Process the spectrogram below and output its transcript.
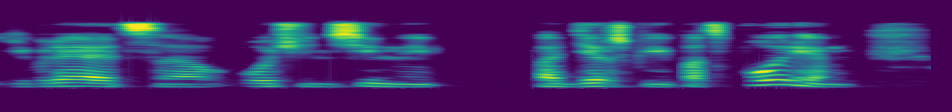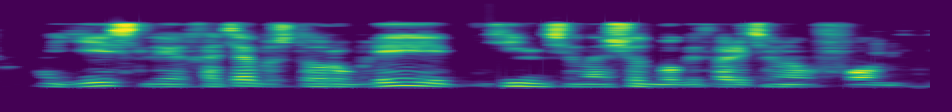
является очень сильной поддержкой и подспорьем, если хотя бы 100 рублей кинете на счет благотворительного фонда.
